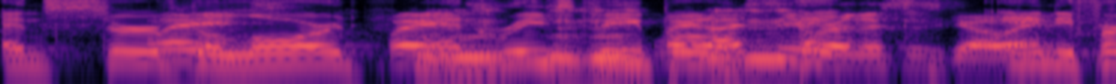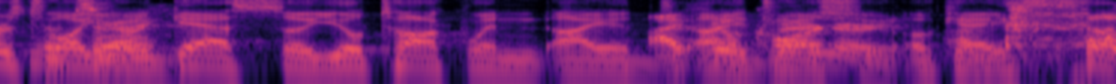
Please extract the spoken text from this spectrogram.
and served wait, the Lord wait, and mm-hmm. reached people. Wait, I see hey, where this is going. Andy, first of all, you're a guest, so you'll talk when I, ad- I, I address cornered. you. Okay, so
